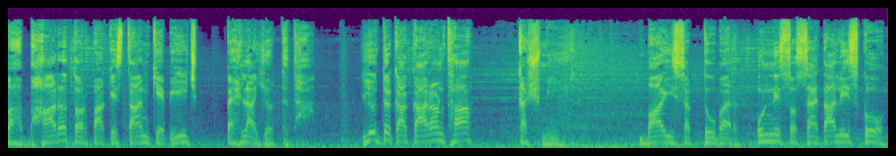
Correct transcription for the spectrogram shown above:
वह भारत और पाकिस्तान के बीच पहला युद्ध था। युद्ध का कारण था कश्मीर। 22 अक्टूबर 1947 को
